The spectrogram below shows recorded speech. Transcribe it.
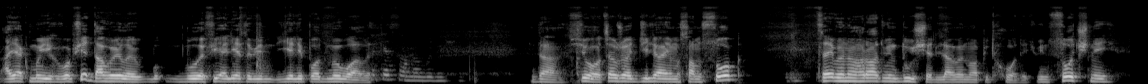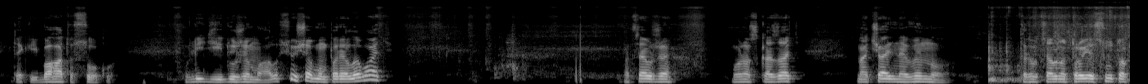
А як ми їх взагалі давили, були фіолетові, єлі поодмивали. Таке саме буде ще. Да, все, це вже відділяємо сам сок. Цей виноград він дужче для вина підходить. Він сочний, такий, багато соку. В Лідії дуже мало. Все, зараз будемо переливати. А це вже, можна сказати, начальне вино. Це воно троє суток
